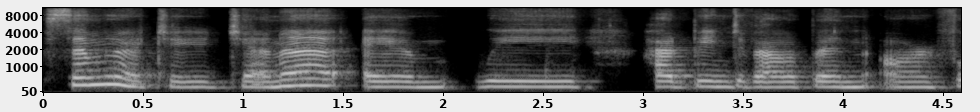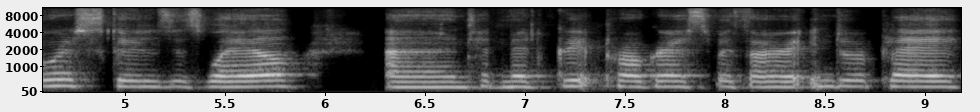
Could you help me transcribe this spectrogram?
similar to Jenna, um, we had been developing our forest schools as well and had made great progress with our indoor play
